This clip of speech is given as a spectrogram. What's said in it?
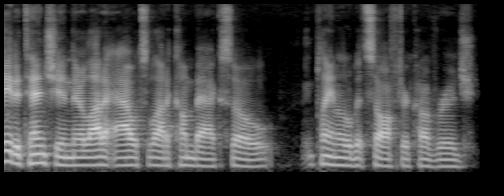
paid attention, there are a lot of outs, a lot of comebacks. So playing a little bit softer coverage.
